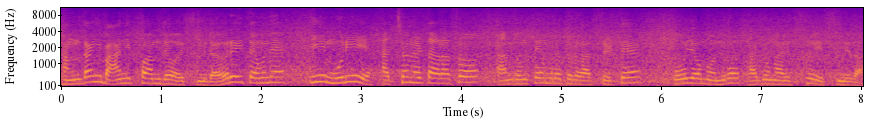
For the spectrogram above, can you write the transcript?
상당히 많이 포함되어 있습니다. 그렇기 때문에 이 물이 하천을 따라서 안동댐으로 들어갔을 때 오염원으로 작용할 수 있습니다.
